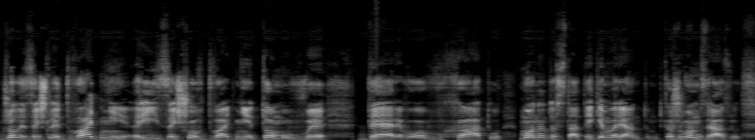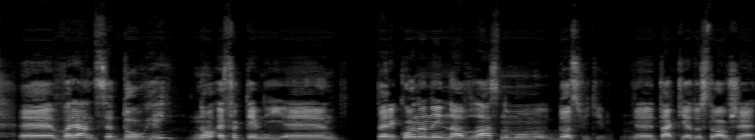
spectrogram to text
бджоли зайшли два дні, рій зайшов два дні тому в дерево, в хату, можна достати. Яким варіантом? Кажу вам зразу. Е, варіант це довгий, але ефективний. Е, переконаний на власному досвіді. Е, так, я доставав вже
